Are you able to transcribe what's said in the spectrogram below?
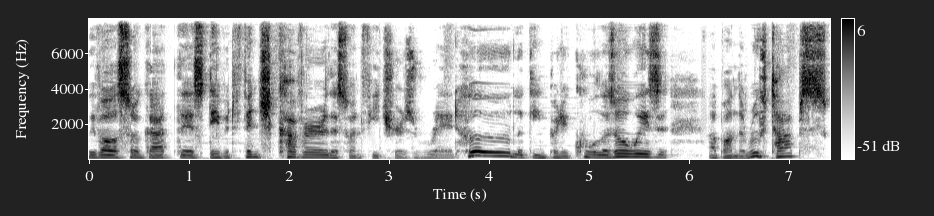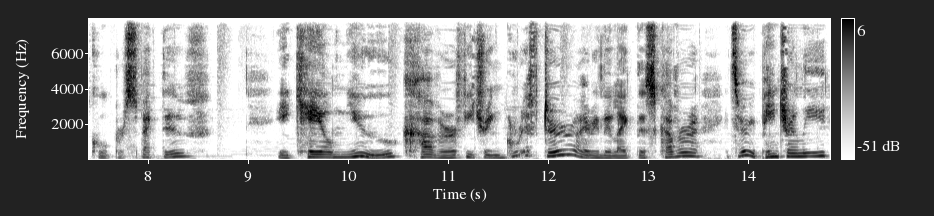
We've also got this David Finch cover. This one features Red Hood, looking pretty cool as always, up on the rooftops. Cool perspective. A Kael Ngu cover featuring Grifter. I really like this cover. It's very painterly,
